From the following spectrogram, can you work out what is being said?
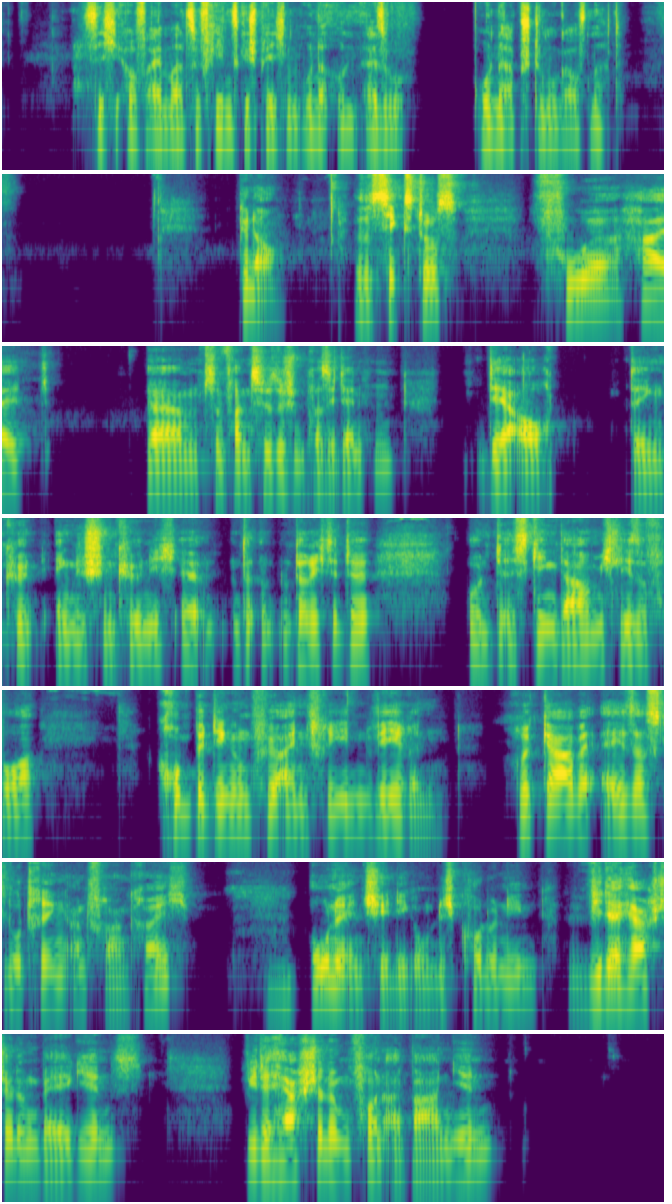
sich auf einmal zu Friedensgesprächen ohne, also ohne Abstimmung aufmacht. Genau. Also Sixtus fuhr halt ähm, zum französischen Präsidenten, der auch den Kö englischen König äh, unter unterrichtete. Und es ging darum, ich lese vor, Grundbedingungen für einen Frieden wären Rückgabe Elsass-Lothringen an Frankreich, mhm. ohne Entschädigung durch Kolonien, Wiederherstellung Belgiens, Wiederherstellung von Albanien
